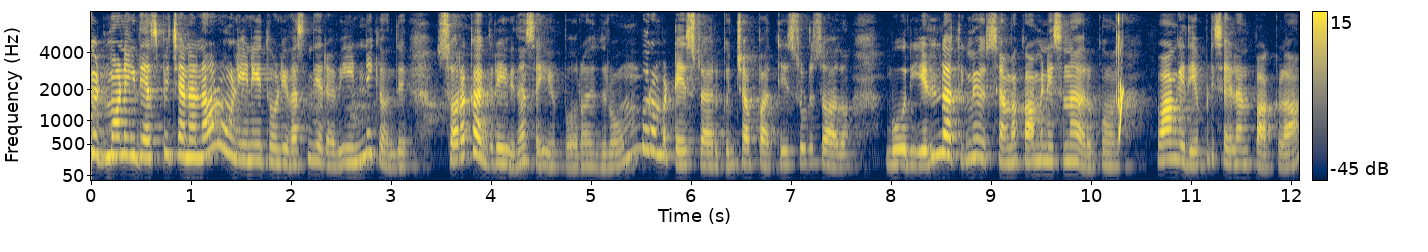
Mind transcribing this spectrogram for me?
குட் மார்னிங் இது எஸ்பி சேனல்னால் நான் உங்கள் இணைய தோழி வசந்தி ரவி. இன்றைக்கி வந்து சொரக்காய் கிரேவி தான் செய்ய போகிறோம் இது ரொம்ப ரொம்ப டேஸ்ட்டாக இருக்கும். சப்பாத்தி சுடு சாதம் பூரி எல்லாத்துக்குமே செம காம்பினேஷனாக இருக்கும். வாங்க இது எப்படி செய்யலான்னு பார்க்கலாம்.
